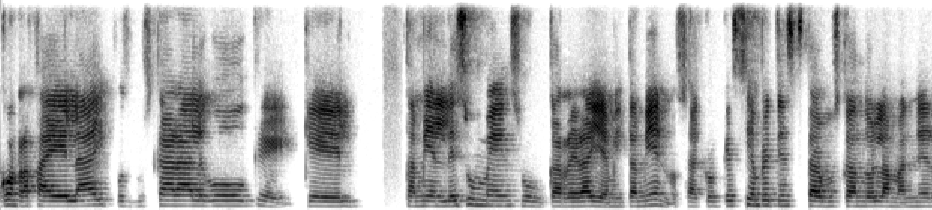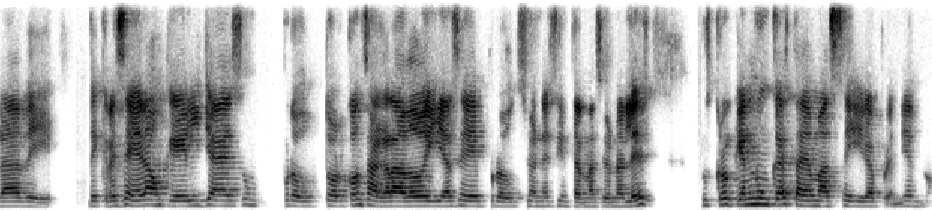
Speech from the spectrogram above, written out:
con Rafaela y pues buscar algo que, que él también le sume en su carrera y a mí también. O sea, creo que siempre tienes que estar buscando la manera de, de crecer, aunque él ya es un productor consagrado y hace producciones internacionales, pues creo que nunca está de más seguir aprendiendo.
